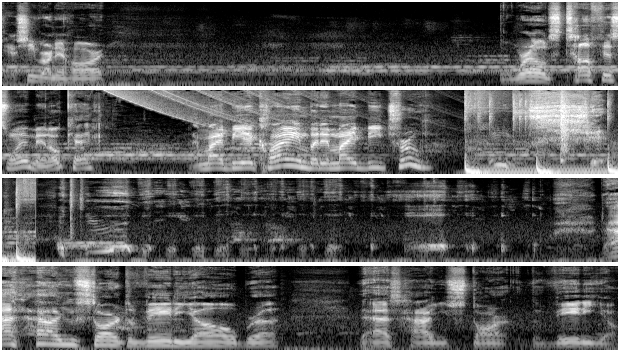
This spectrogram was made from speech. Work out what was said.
Yeah, she running hard. The world's toughest women. Okay. That might be a claim, but it might be true. Ooh, shit. That's how you start the video, bruh. That's how you start the video.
